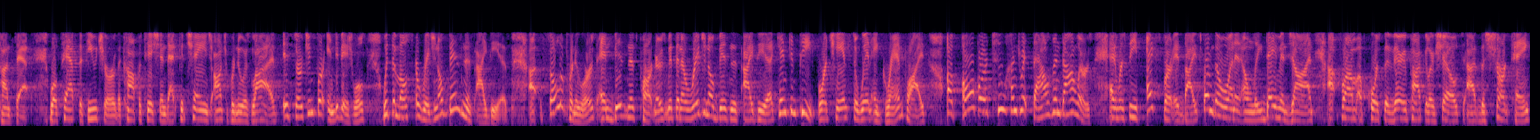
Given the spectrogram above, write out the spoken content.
concept? Well, Tap the Future, the competition that could change entrepreneurs' lives, is searching for individuals with the most original business ideas. Uh, solopreneurs and business partners with an original business idea can compete for a chance to win a grand prize of over $200,000 and receive expert advice from the one and only Dave Daymond John uh, from, of course, the very popular show, uh, The Shark Tank.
